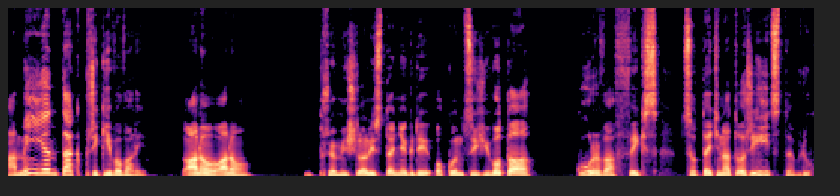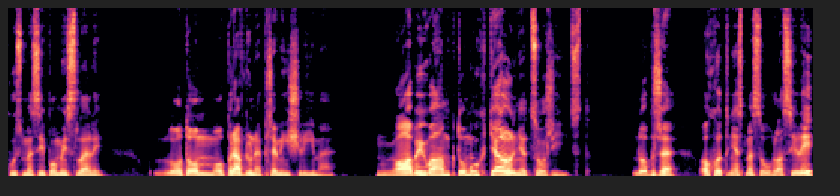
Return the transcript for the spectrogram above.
a my jen tak přikivovali. Ano, ano. Přemýšleli jste někdy o konci života? Kurva fix, co teď na to říct, v duchu jsme si pomysleli. O tom opravdu nepřemýšlíme. Já bych vám k tomu chtěl něco říct. Dobře, ochotně jsme souhlasili,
